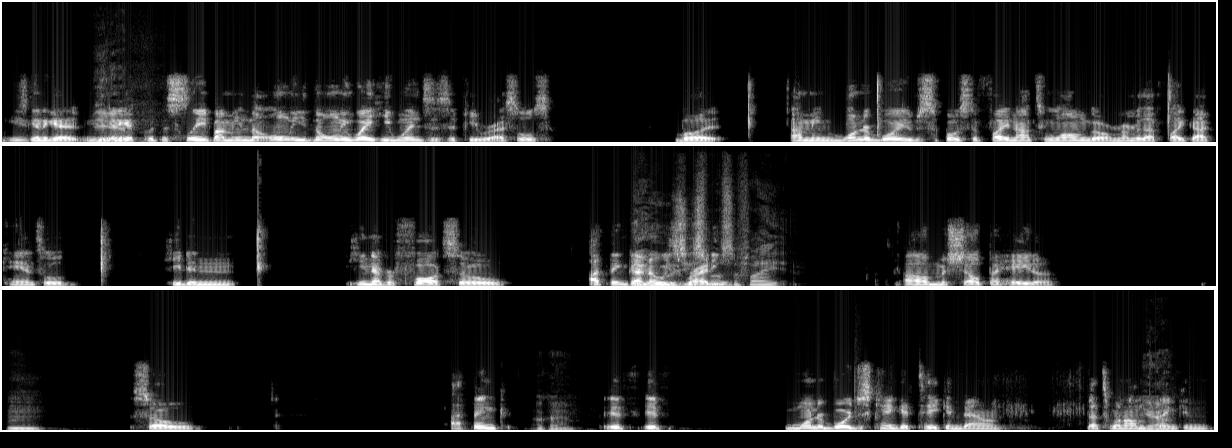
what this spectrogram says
he's gonna get he's yeah. gonna get put to sleep. I mean, the only the only way he wins is if he wrestles. But I mean, Wonder Boy was supposed to fight not too long ago. Remember that fight got canceled. He didn't. He never fought. So I think yeah, I know he's he ready. Supposed to fight. Uh, Michel Pereira. Hmm. So I think okay if if Wonder Boy just can't get taken down. That's what I'm yeah, thinking.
